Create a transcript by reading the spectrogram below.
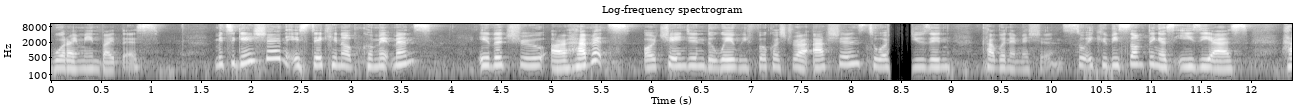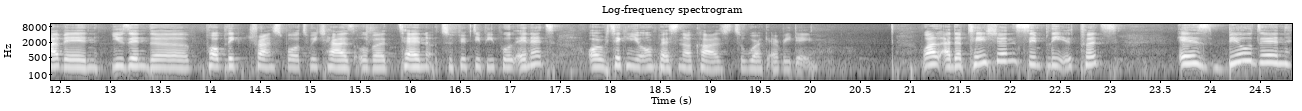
what I mean by this. Mitigation is taking up commitments either through our habits or changing the way we focus through our actions towards using carbon emissions. So it could be something as easy as having using the public transport, which has over 10 to 50 people in it, or taking your own personal cars to work every day. while adaptation, simply put, is building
